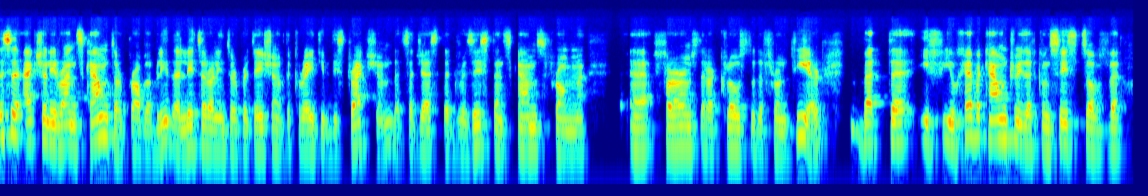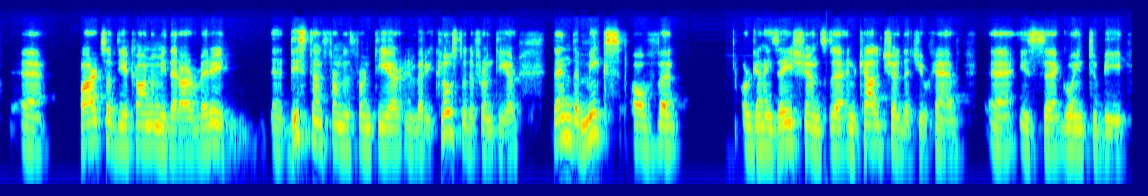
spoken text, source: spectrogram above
This actually runs counter probably the literal interpretation of the creative destruction that suggests that resistance comes from uh, firms that are close to the frontier. But uh, if you have a country that consists of uh, uh parts of the economy that are very uh, distant from the frontier and very close to the frontier, then the mix of uh, organizations and culture that you have is going to be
